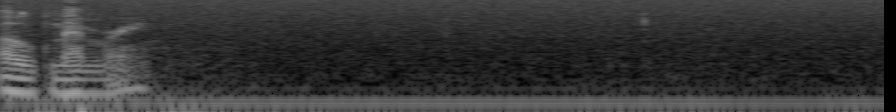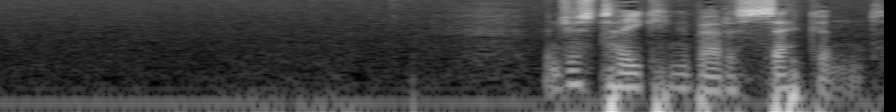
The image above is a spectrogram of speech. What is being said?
old memory. And just taking about a second,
